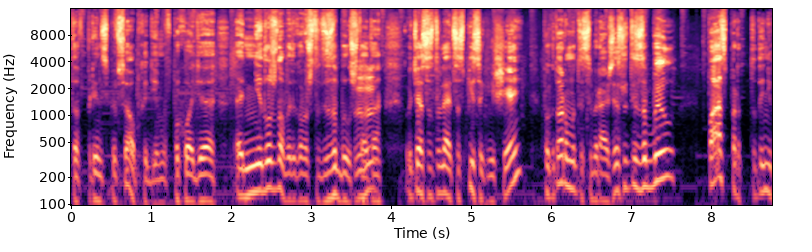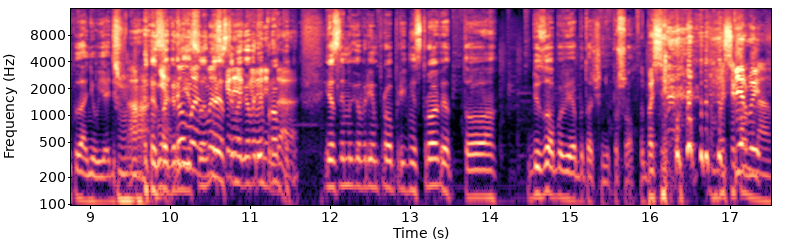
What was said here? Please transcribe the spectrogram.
Да, в принципе, все необходимо в походе. Э, Не должно быть такого, что ты забыл что-то. У тебя составляется список вещей, по которому ты собираешься. Если ты забыл паспорт, то ты никуда не уедешь Ага. за Нет, ну, мы- границу. мы Но если мы говорим говорим, про да. если мы говорим про Приднестровье, то без обуви я бы точно не пошел. Боси- Босиком, Первый, да.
